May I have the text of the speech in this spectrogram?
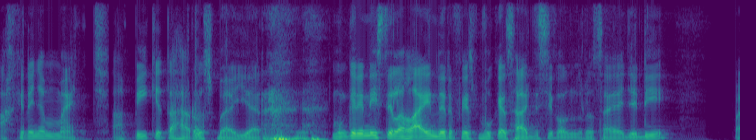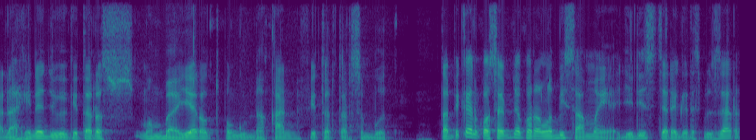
Akhirnya match, tapi kita harus bayar. Mungkin ini istilah lain dari Facebooknya saja sih kalau menurut saya. Jadi pada akhirnya juga kita harus membayar untuk menggunakan fitur tersebut. Tapi kan konsepnya kurang lebih sama ya. Jadi secara garis besar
